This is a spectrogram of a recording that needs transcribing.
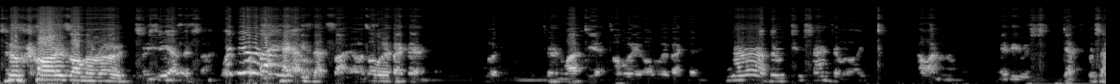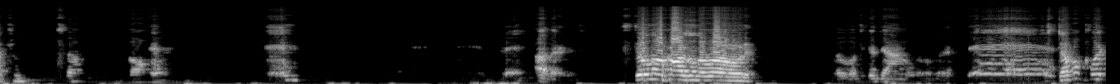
No cars on the road. where's the other side. What the heck is that sign? Oh, it's all the way back there. Look, turn left. Yeah, it's all the way, all the way back there. No, no, no. There were two signs that were like. Oh, I don't know. Maybe it was just depth perception stuff. Awful. eh. Oh, there it is. Still no cars on the road. So let's go down a little bit. Just double click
